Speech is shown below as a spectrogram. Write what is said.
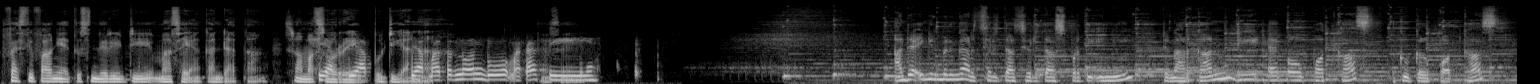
festivalnya itu sendiri di masa yang akan datang. Selamat siap, sore, siap, Bu Diana. Siap, Maturnuun, Bu. Makasih. Anda ingin mendengar cerita-cerita seperti ini? Dengarkan di Apple Podcast, Google Podcast,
